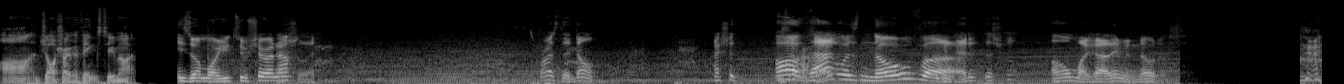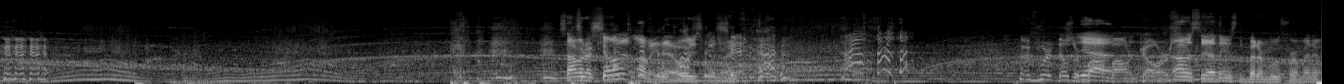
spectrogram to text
"Ah, Josh overthinks too much." He's on more YouTube show right now. Actually, surprised they don't. Actually, oh, that that was Nova. You edit this shit? Oh my god, I didn't even notice. Sidemen are killing it. I mean, they're always good, right? Those are Yeah. bomb cars. Honestly, I think it's the better move for him anyway.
